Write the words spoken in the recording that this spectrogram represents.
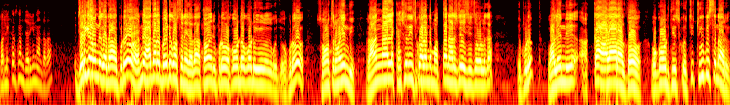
మరి లిక్కర్ స్కామ్ జరిగిందంటారా? జరిగే ఉంది కదా ఇప్పుడు అన్ని ఆధారాలు బయటకు వస్తున్నాయి కదా. తో- ఇప్పుడు ఒక్కొక్కటి ఒకటి ఇప్పుడు సంవత్సరం అయింది. రాగానే కక్ష తీసుకోవాలంటే మొత్తాన్ని అరెస్ట్ చేసేవాళ్ళుగా ఇప్పుడు వాళ్ళేంది? అక్క ఆధారాలతో ఒక్కొక్కటి తీసుకొచ్చి చూపిస్తున్నారు.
